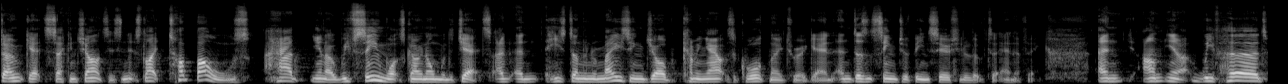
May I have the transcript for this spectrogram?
don't get second chances. And it's like Todd Bowles had, you know, we've seen what's going on with the Jets, and, and, he's done an amazing job coming out as a coordinator again and doesn't seem to have been seriously looked at anything. And, um, you know, we've heard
